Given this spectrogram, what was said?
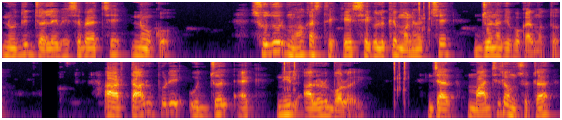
নদীর জলে ভেসে বেড়াচ্ছে নৌকো। সুদূর মহাকাশ থেকে সেগুলোকে মনে হচ্ছে জোনাকি পোকার মতো। আর তার উপরে উজ্জ্বল এক নীল আলোর বলয়, যার মাঝের অংশটা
